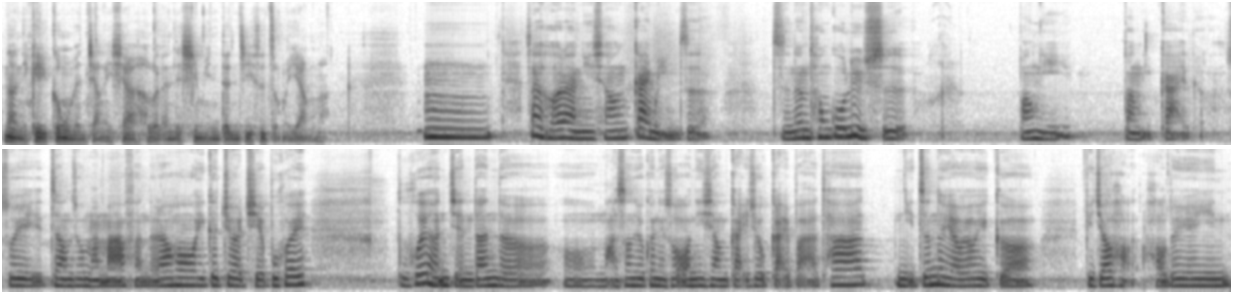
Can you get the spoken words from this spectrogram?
那你可以跟我们讲一下荷兰的姓名登记是怎么样吗？嗯，在荷兰你想改名字，只能通过律师帮你帮你改的，所以这样就蛮麻烦的。然后一个 judge 也不会不会很简单的哦，马上就跟你说哦，你想改就改吧。他你真的要有一个。比较好好的原因，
